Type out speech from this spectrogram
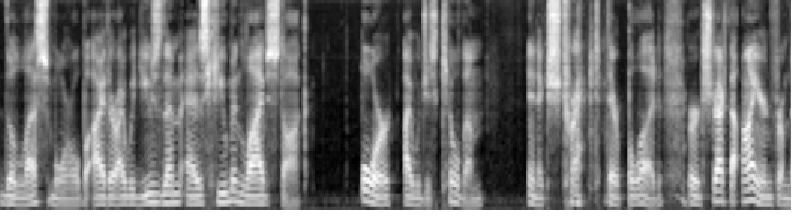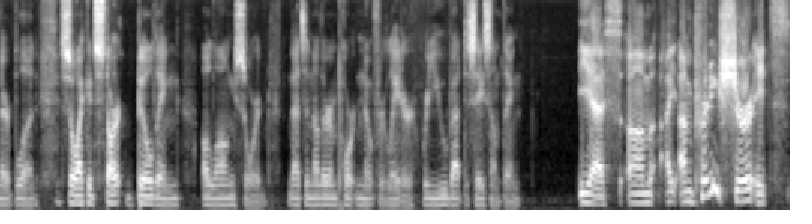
the less moral, but either I would use them as human livestock, or I would just kill them and extract their blood or extract the iron from their blood so I could start building a longsword. That's another important note for later. Were you about to say something? Yes, um, I, I'm pretty sure it's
